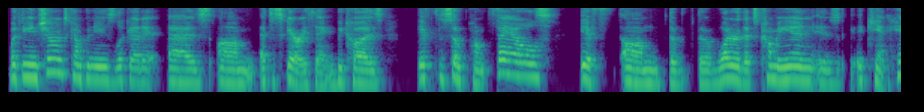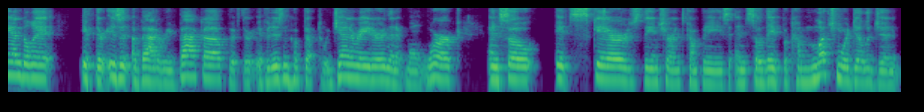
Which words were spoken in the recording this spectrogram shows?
But the insurance companies look at it as um, it's a scary thing because if the sump pump fails, if um, the the water that's coming in is it can't handle it, if there isn't a battery backup, if there if it isn't hooked up to a generator, then it won't work. And so it scares the insurance companies. And so they've become much more diligent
